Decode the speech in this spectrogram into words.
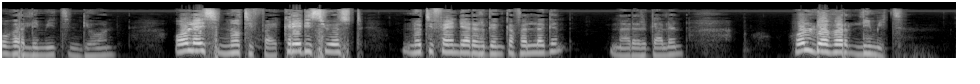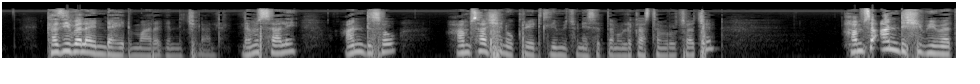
over limit እንዲሆን. always notify credit ሲወስድ notify እንዲያደርገን ከፈለግን እናደርጋለን። hold over limit ከዚህ በላይ እንዳይሄድ ማድረግ እንችላለን። ለምሳሌ አንድ ሰው ሀምሳ ሺህ ነው credit limit ኡን የሰጠነው ለ customer ኦቻችን። ሀምሳ አንድ ሺህ ቢመጣ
